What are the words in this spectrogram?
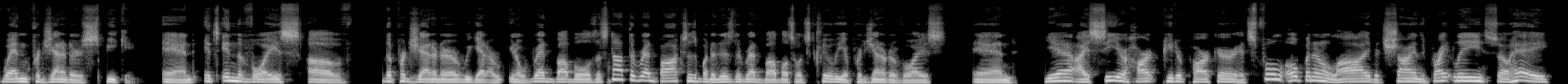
Gwen progenitors speaking, and it's in the voice of the progenitor. We get a you know red bubbles. It's not the red boxes, but it is the red bubble, so it's clearly a progenitor voice. And yeah, I see your heart, Peter Parker. It's full, open, and alive. It shines brightly. So hey,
